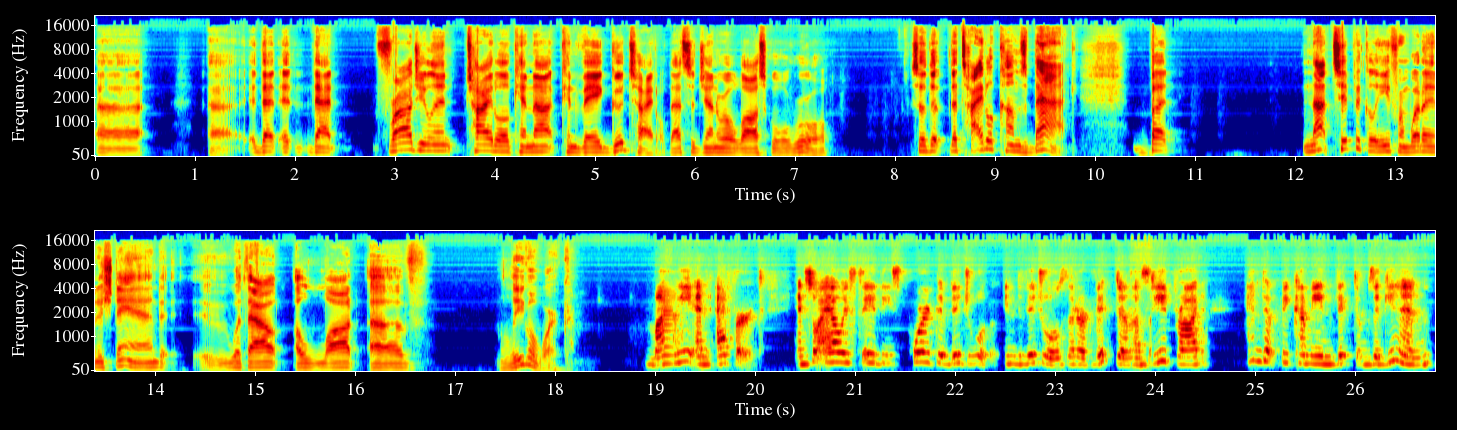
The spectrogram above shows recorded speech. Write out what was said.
uh, uh, that, that fraudulent title cannot convey good title. That's a general law school rule. So the, the title comes back. But not typically, from what I understand, without a lot of legal work, money, and effort. And so I always say these poor individual individuals that are victims of deed fraud end up becoming victims again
